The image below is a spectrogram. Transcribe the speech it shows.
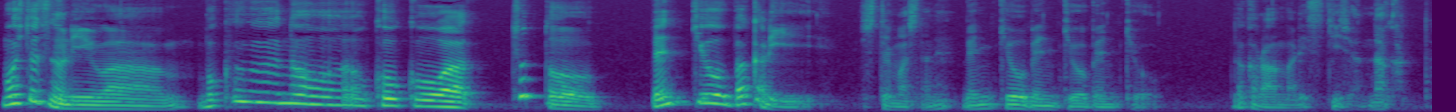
もう一つの理由は僕の高校はちょっと勉強ばかりしてましたね。勉強勉強勉強。だからあんまり好きじゃなかった。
